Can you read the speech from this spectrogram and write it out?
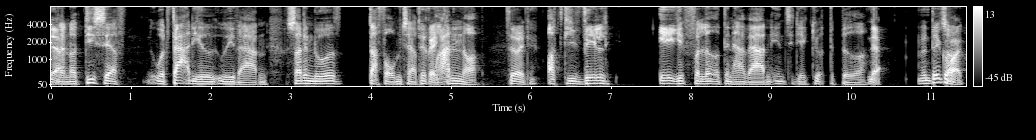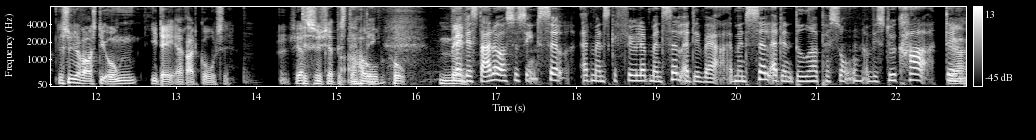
Ja. eller når de ser uretfærdighed ud i verden, så er det noget, der får dem til at rigtigt. brænde op. Det er rigtigt. Og de vil ikke forlade den her verden, indtil de har gjort det bedre. Ja. Men det er Så- korrekt. Det synes jeg også, de unge i dag er ret gode til. Så jeg Det synes jeg bestemt ikke. håb. Men, Men det starter også så sent selv, at man skal føle, at man selv er det værd, at man selv er den bedre person. Og hvis du ikke har den Ja. ja.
